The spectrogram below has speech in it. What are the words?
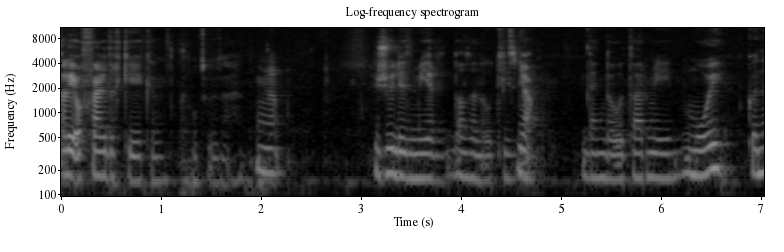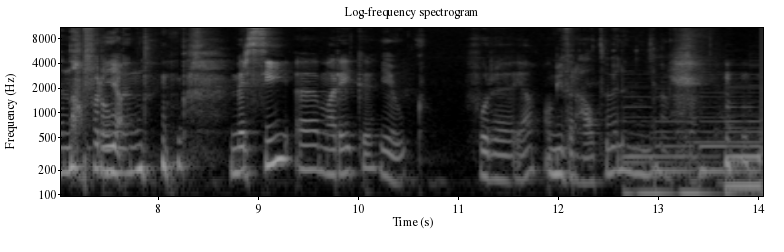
Allee, of verder kijken, ik zo zeggen. Ja. Jules is meer dan zijn autisme. Ja. Ik denk dat we het daarmee mooi kunnen afronden. Merci, eh Marijke, Jij ook. voor, eh, ja, om je verhaal te willen doen.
